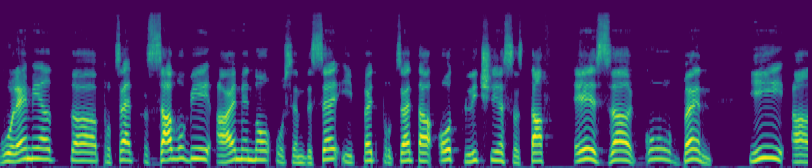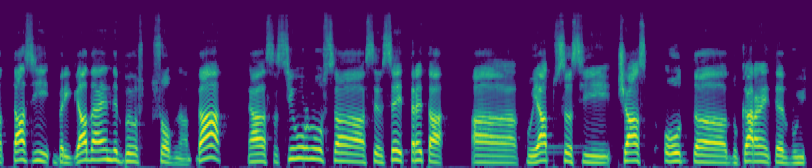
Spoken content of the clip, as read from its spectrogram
големият а, процент загуби, а именно 85% от личния състав е загубен. И а, тази бригада е небоеспособна. Да, а, със сигурност а, 73-та, а, която са си част от а, докараните вой...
